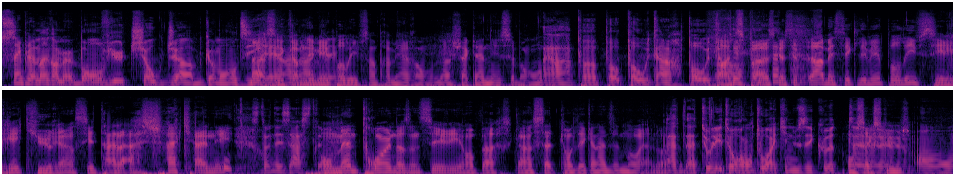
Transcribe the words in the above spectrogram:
Tout simplement comme un bon vieux choke job, comme on dirait. Ben, c'est comme les anglais. Maple Leafs en première ronde. là. Chaque année, c'est bon. Ah, pas, pas, pas autant. Pas autant. Ah, tu penses que c'est. Non, mais c'est que les Maple Leafs, c'est récurrent. C'est à, la- chaque année. C'est un désastre. On mène 3-1 dans une série, on part en 7 contre les Canadiens de Montréal. À, tous les Torontois qui nous écoutent, On s'excuse. on,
